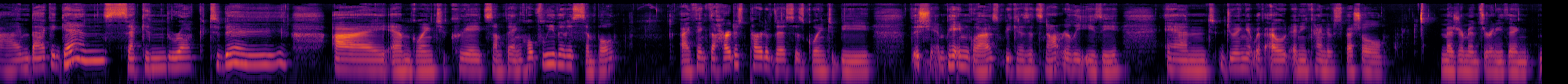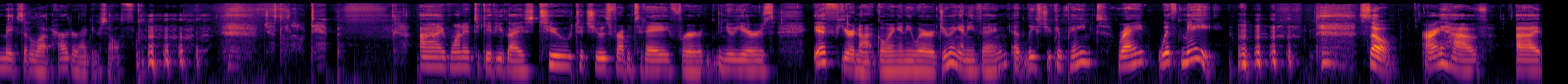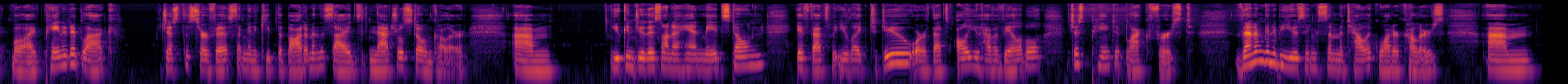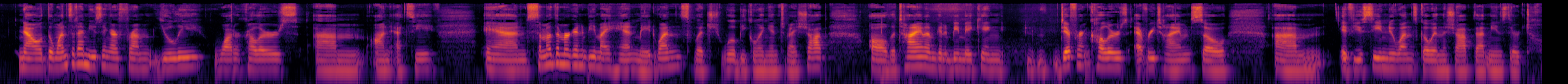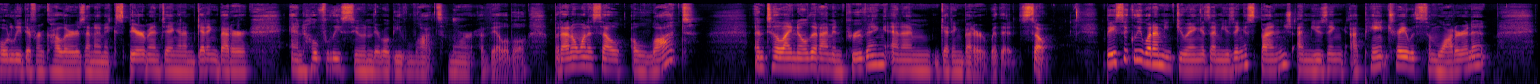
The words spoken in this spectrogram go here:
I'm back again, second rock today. I am going to create something hopefully that is simple. I think the hardest part of this is going to be the champagne glass because it's not really easy and doing it without any kind of special measurements or anything makes it a lot harder on yourself. I wanted to give you guys two to choose from today for New Year's. If you're not going anywhere or doing anything, at least you can paint, right? With me. so I have, uh, well, I painted it black, just the surface. I'm going to keep the bottom and the sides natural stone color. Um, you can do this on a handmade stone if that's what you like to do, or if that's all you have available. Just paint it black first. Then I'm going to be using some metallic watercolors. Um, now, the ones that I'm using are from Iuile Watercolors um, on Etsy. And some of them are going to be my handmade ones, which will be going into my shop all the time. I'm going to be making different colors every time. So um, if you see new ones go in the shop, that means they're totally different colors, and I'm experimenting and I'm getting better. And hopefully, soon there will be lots more available. But I don't want to sell a lot until I know that I'm improving and I'm getting better with it. So, basically, what I'm doing is I'm using a sponge, I'm using a paint tray with some water in it,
